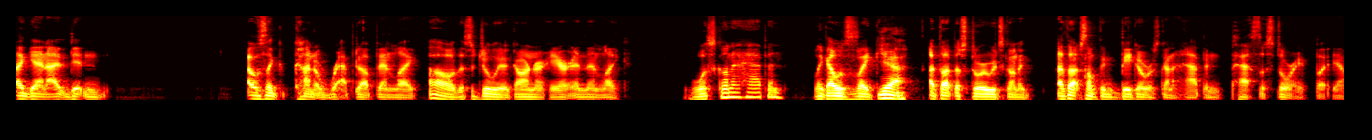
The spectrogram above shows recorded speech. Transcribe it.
again, I didn't. I was like kind of wrapped up in like, oh, this is Julia Garner here, and then like, what's gonna happen? Like I was like, Yeah. I thought the story was gonna. I thought something bigger was gonna happen past the story, but yeah.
